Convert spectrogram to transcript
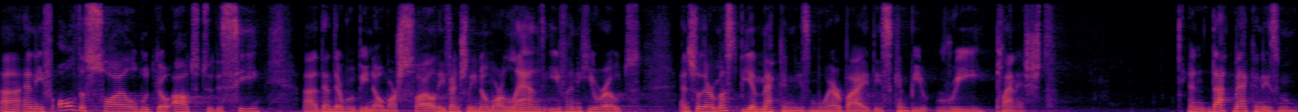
Uh, and if all the soil would go out to the sea, uh, then there would be no more soil, eventually no more land even, he wrote. And so there must be a mechanism whereby this can be replenished. And that mechanism,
